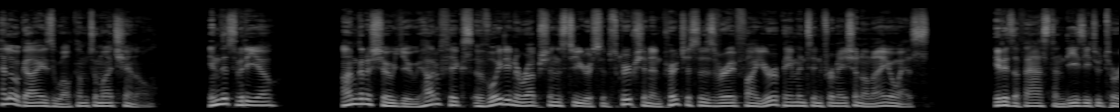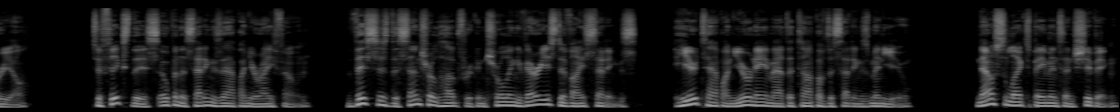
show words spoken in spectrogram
Hello guys, welcome to my channel. In this video, I'm gonna show you how to fix avoid interruptions to your subscription and purchases verify your payment information on iOS. It is a fast and easy tutorial. To fix this, open the Settings app on your iPhone. This is the central hub for controlling various device settings. Here tap on your name at the top of the settings menu. Now select Payment and Shipping.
